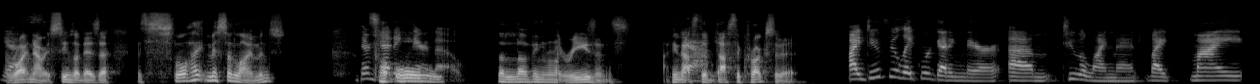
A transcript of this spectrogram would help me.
Yes. Right now, it seems like there's a, a slight misalignment. They're getting there though. The loving right reasons. I think that's yeah. the that's the crux of it. I do feel like we're getting there um, to alignment. Like my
